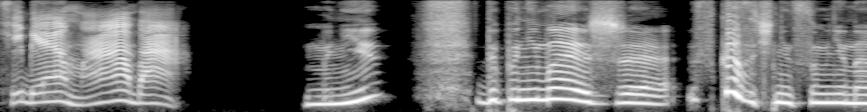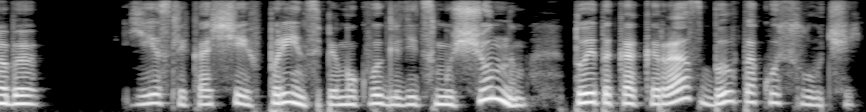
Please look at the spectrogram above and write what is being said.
тебе надо? Мне? Да понимаешь же, сказочницу мне надо. Если Кощей в принципе мог выглядеть смущенным, то это как раз был такой случай.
